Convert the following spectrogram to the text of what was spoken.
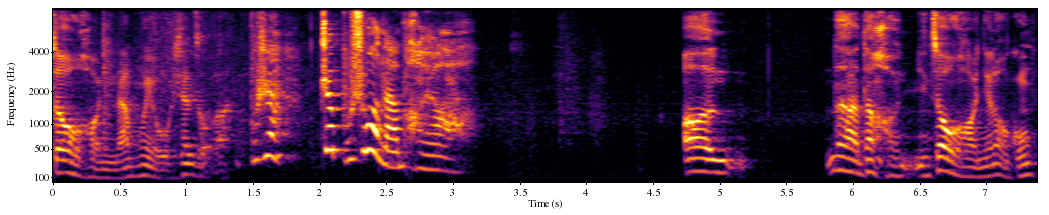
照顾好你男朋友，我先走了。不是，这不是我男朋友，哦，那那好，你照顾好你老公。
